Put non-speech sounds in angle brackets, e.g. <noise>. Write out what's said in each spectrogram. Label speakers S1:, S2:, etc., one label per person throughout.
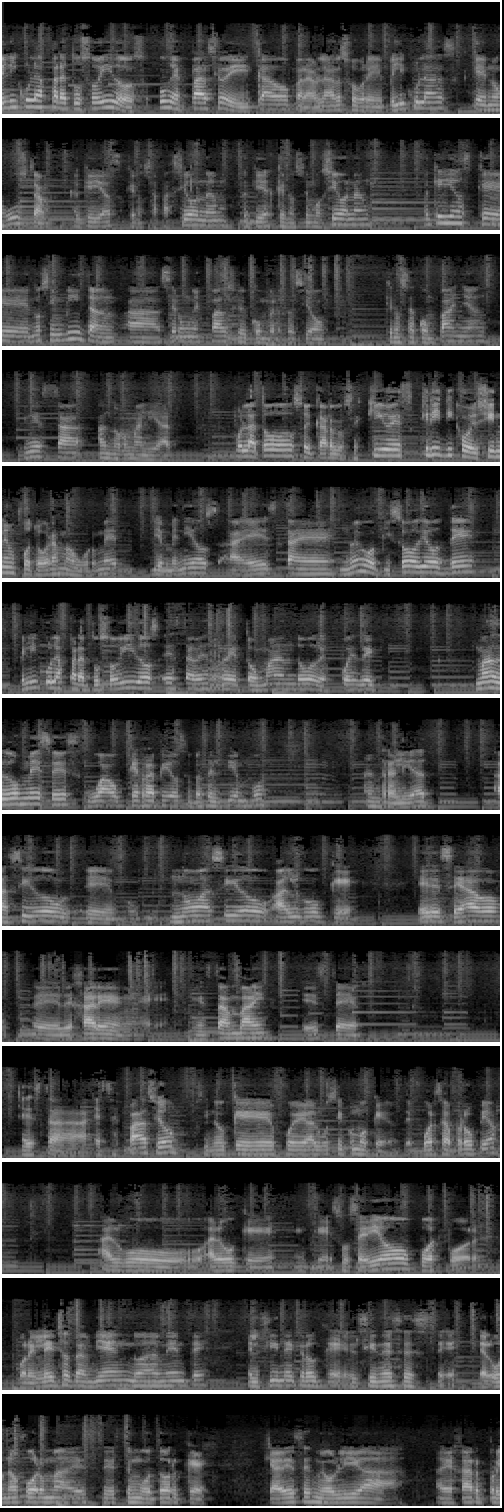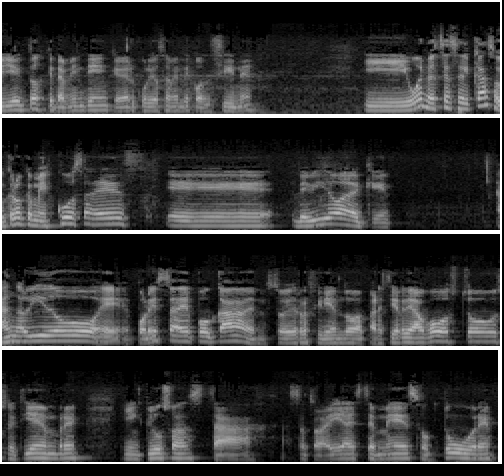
S1: Películas para tus oídos, un espacio dedicado para hablar sobre películas que nos gustan, aquellas que nos apasionan, aquellas que nos emocionan, aquellas que nos invitan a hacer un espacio de conversación, que nos acompañan en esta anormalidad. Hola a todos, soy Carlos Esquives, crítico de cine en Fotograma Gourmet. Bienvenidos a este nuevo episodio de Películas para tus oídos, esta vez retomando después de más de dos meses, wow, qué rápido se pasa el tiempo. En realidad ha sido, eh, no ha sido algo que he deseado eh, dejar en, en stand-by este, esta, este espacio, sino que fue algo así como que de fuerza propia, algo, algo que, que sucedió pues por, por el hecho también nuevamente el cine creo que el cine es este de alguna forma este, este motor que, que a veces me obliga a, dejar proyectos que también tienen que ver curiosamente con cine. Y bueno este es el caso. Creo que mi excusa es eh, debido a que han habido eh, por esta época me estoy refiriendo a partir de agosto septiembre incluso hasta hasta todavía este mes octubre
